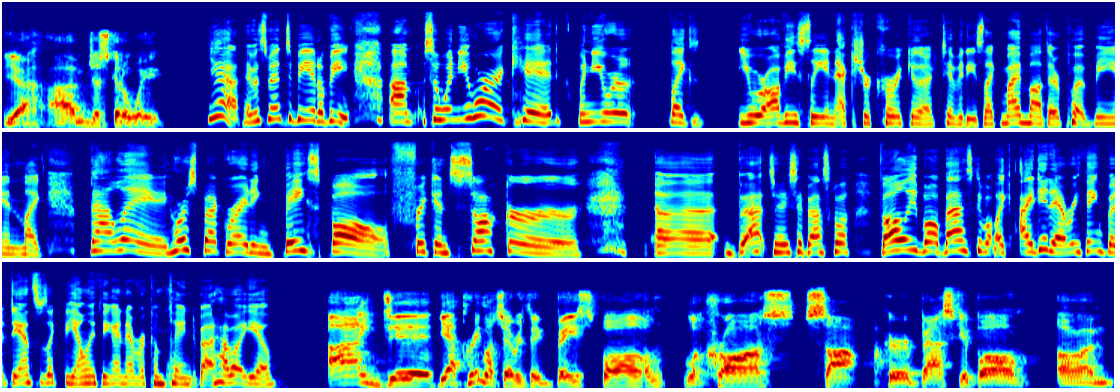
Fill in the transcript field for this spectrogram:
yeah, I'm just gonna wait. Yeah, if it's meant to be, it'll be. Um, so when you were a kid, when you were like, you were obviously in extracurricular activities. Like my mother put me in like ballet, horseback riding, baseball, freaking soccer. Uh, did I say basketball? Volleyball, basketball. Like I did everything, but dance was like the only thing I never complained about. How about you? I did, yeah, pretty much everything: baseball, lacrosse, soccer, basketball. Um,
